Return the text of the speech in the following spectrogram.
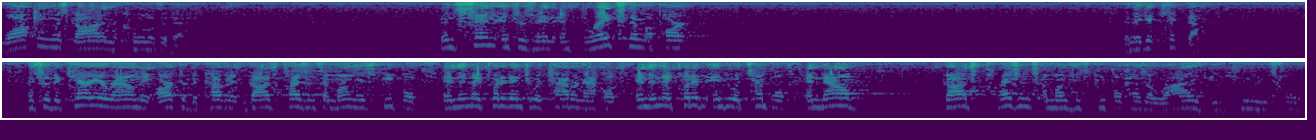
Walking with God in the cool of the day. Then sin enters in and breaks them apart. And they get kicked out. And so they carry around the Ark of the Covenant, God's presence among his people, and then they put it into a tabernacle, and then they put it into a temple, and now God's presence among his people has arrived in human form.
